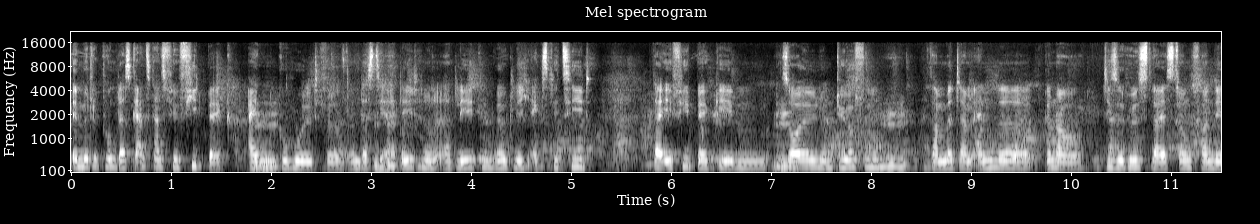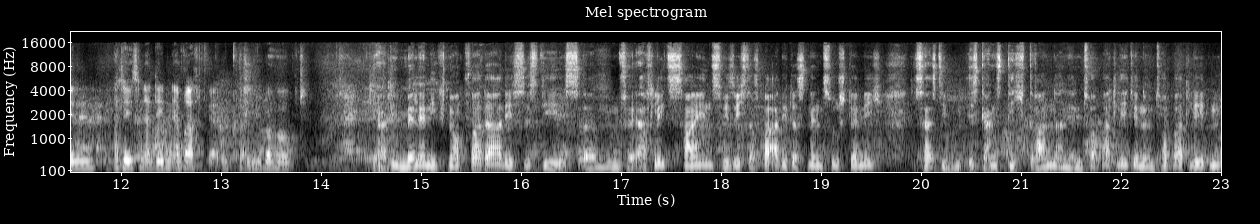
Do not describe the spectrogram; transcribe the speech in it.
im Mittelpunkt, dass ganz, ganz viel Feedback eingeholt wird und dass die mhm. Athletinnen und Athleten wirklich explizit da ihr Feedback geben mhm. sollen und dürfen, mhm. damit am Ende genau diese Höchstleistung von den Athletinnen und Athleten erbracht werden können überhaupt. Ja, die Melanie Knopf war da, die ist, die ist ähm, für Athlete Science, wie sich das bei Adidas nennt, zuständig. Das heißt, die ist ganz dicht dran an den Top-Athletinnen und Top-Athleten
